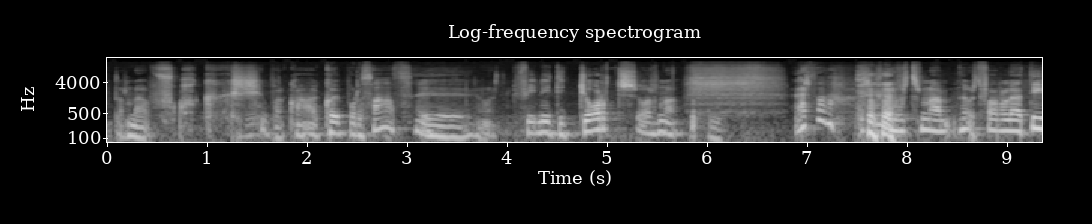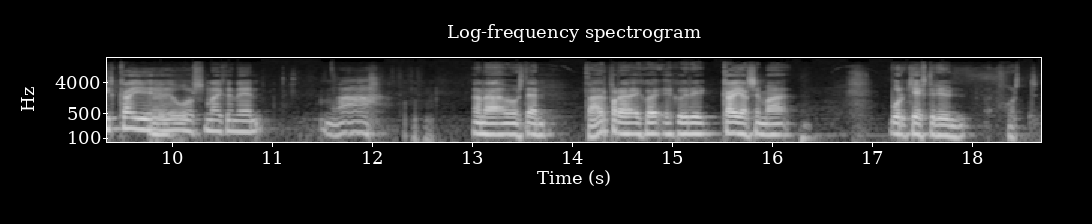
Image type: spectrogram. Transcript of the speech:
það er svona, fuck bara, hvað kaup voru það mm. Finiti George og svona er það svona, þú veist, fáralega dýrgæi og svona einhvern veginn ah. en, að, þú veist, en það er bara eitthvað, eitthvað gæjar sem að voru keiftir yfir þú veist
